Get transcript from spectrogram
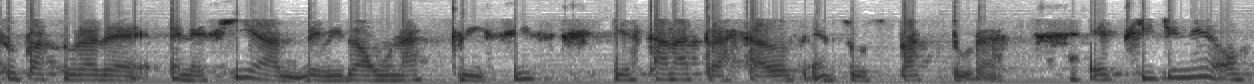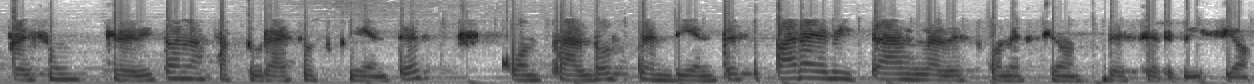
su factura de energía debido a una crisis y están atrasados en sus facturas. El PG&E ofrece un crédito en la factura de esos clientes con saldos pendientes para evitar la desconexión de servicio.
